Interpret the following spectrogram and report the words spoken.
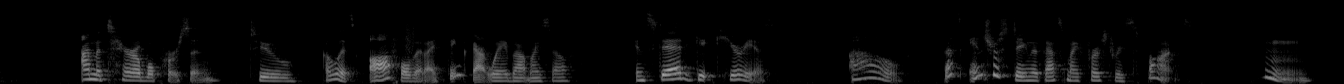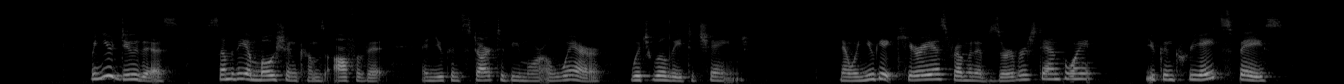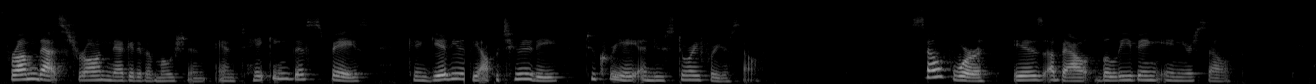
I'm a terrible person to oh, it's awful that I think that way about myself. Instead, get curious. Oh, that's interesting that that's my first response. Hmm. When you do this, some of the emotion comes off of it and you can start to be more aware, which will lead to change. Now, when you get curious from an observer standpoint, you can create space from that strong negative emotion, and taking this space can give you the opportunity to create a new story for yourself. Self worth is about believing in yourself.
